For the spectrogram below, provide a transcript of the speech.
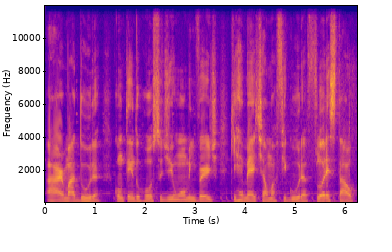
a armadura contendo o rosto de um homem verde que remete a uma figura florestal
